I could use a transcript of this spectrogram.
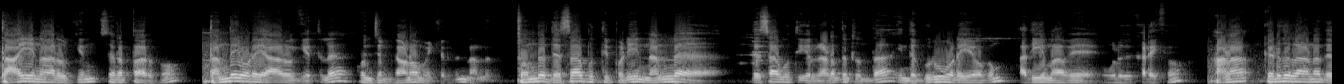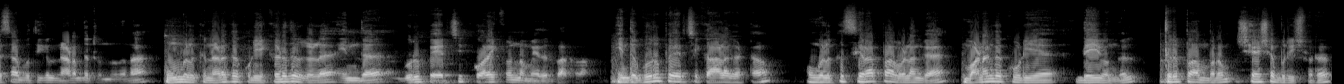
தாயின் ஆரோக்கியம் சிறப்பா இருக்கும். தந்தையுடைய ஆரோக்கியத்துல கொஞ்சம் கவனம் வைக்கிறது நல்லது. சொந்த தசா புத்திப்படி நல்ல தசாபுத்திகள் நடந்துட்டு இருந்தா இந்த குருவோட யோகம் அதிகமாகவே உங்களுக்கு கிடைக்கும். ஆனா கெடுதலான தசாபுத்திகள் நடந்துட்டு இருந்ததுன்னா உங்களுக்கு நடக்கக்கூடிய கெடுதல்களை இந்த குரு பயிற்சி குறைக்கும்னு நம்ம எதிர்பார்க்கலாம். இந்த குரு பயிற்சி காலகட்டம் உங்களுக்கு சிறப்பாக விளங்க வணங்கக்கூடிய தெய்வங்கள் திருப்பாம்பரம் சேஷபுரீஸ்வரர்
